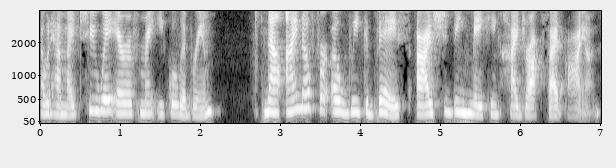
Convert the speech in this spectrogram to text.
I would have my two-way arrow for my equilibrium. Now, I know for a weak base, I should be making hydroxide ion.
